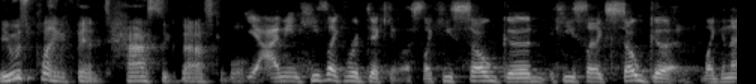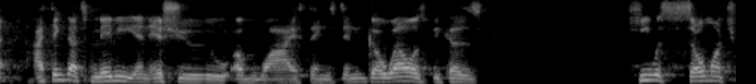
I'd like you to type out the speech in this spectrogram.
He was playing fantastic basketball. Yeah, I mean, he's like ridiculous. Like he's so good. He's like so good. Like, and that I think that's maybe an issue of why things didn't go well is because he was so much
